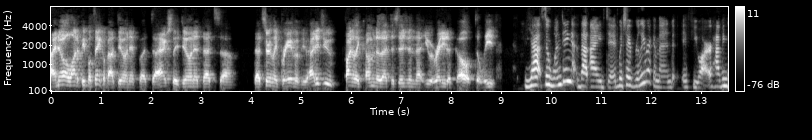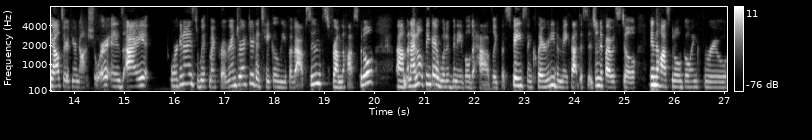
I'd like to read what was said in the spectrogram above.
I know a lot of people think about doing it, but uh, actually doing it that's uh, that's certainly brave of you. How did you finally come to that decision that you were ready to go to leave? Yeah, so one thing that I did, which I really recommend if you are having doubts or if you're not sure, is I organized with my program director to take a leave of absence from the hospital. Um, and I don't think I would have been able to have like the space and clarity to make that decision if I was still in the hospital going through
